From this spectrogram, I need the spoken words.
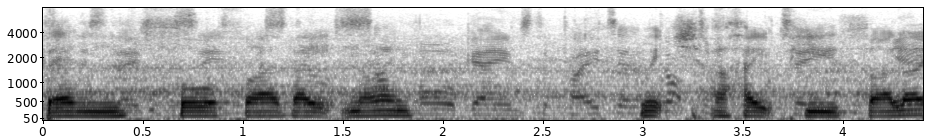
Ben4589, which I hope you follow.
